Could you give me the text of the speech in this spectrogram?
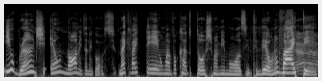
E o brunch é o nome do negócio. Não é que vai ter um avocado toast, uma mimosa, entendeu? Não vai ter.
